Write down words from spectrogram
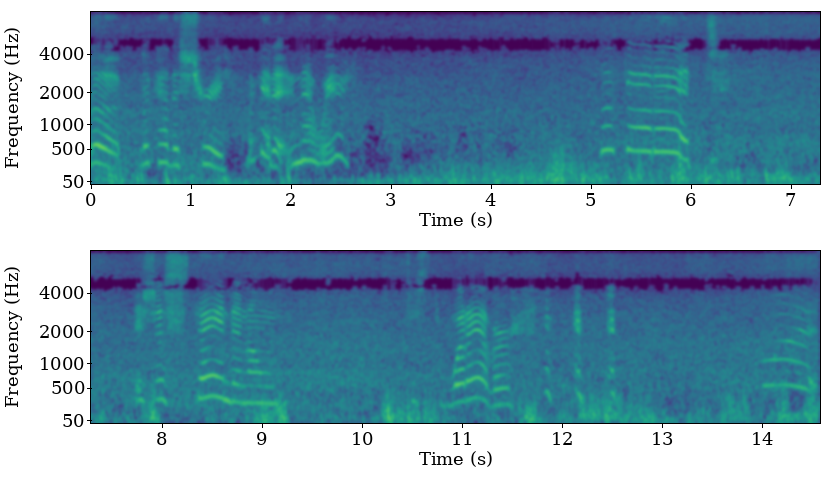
Look, look at this tree. Look at it. Isn't that weird? Look at it. It's just standing on whatever. what?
